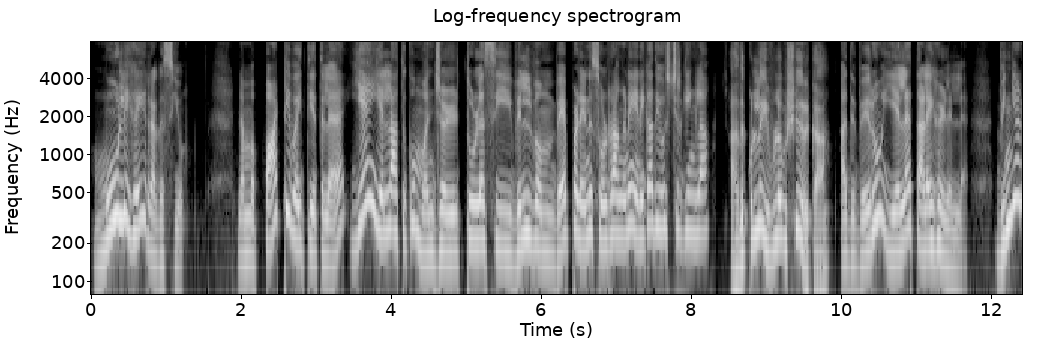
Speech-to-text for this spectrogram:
மூலிகை ரகசியம். நம்ம பாட்டி வைத்தியத்துல ஏன் எல்லாத்துக்கும் மஞ்சள் துளசி வில்வம் வேப்பலைன்னு சொல்றாங்கன்னு என்னைக்காவது யோசிச்சிருக்கீங்களா? அதுக்குள்ள இவ்வளவு விஷயம் இருக்கா? அது வெறும் இல தலைகள் இல்ல. விஞ்ஞான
